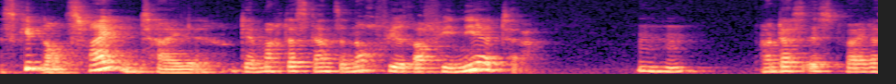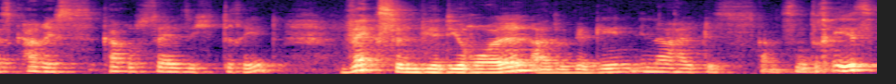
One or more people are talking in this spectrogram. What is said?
es gibt noch einen zweiten Teil, der macht das Ganze noch viel raffinierter. Mhm. Und das ist, weil das Karussell sich dreht, wechseln wir die Rollen, also wir gehen innerhalb des ganzen Drehs,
